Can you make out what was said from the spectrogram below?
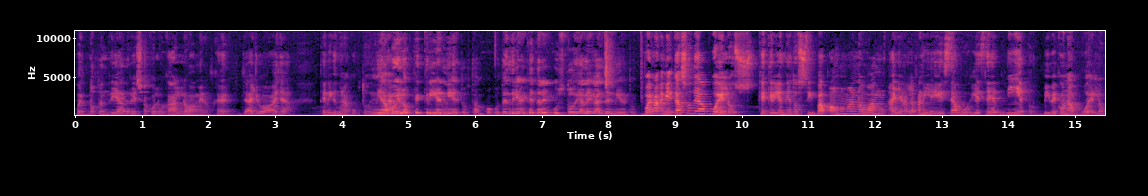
pues no tendría derecho a colocarlo a menos que ya yo haya tenido una custodia. Ni legal. abuelos que críen nietos tampoco. Tendrían que tener custodia legal del nieto. Bueno, en el caso de abuelos que crían nietos, si papá o mamá no van a llenar la planilla y ese, y ese nieto vive con abuelo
